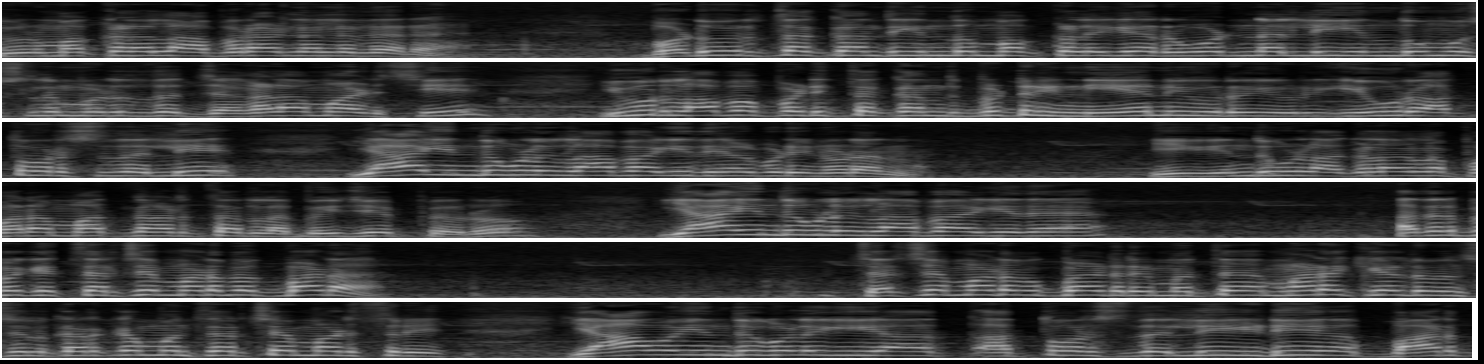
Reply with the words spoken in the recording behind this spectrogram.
ಇವ್ರ ಮಕ್ಕಳೆಲ್ಲ ಅಬ್ರಾಡ್ನಲ್ಲಿದ್ದಾರೆ. ಬಡವಿರ್ತಕ್ಕಂಥ ಹಿಂದೂ ಮಕ್ಕಳಿಗೆ ರೋಡ್ನಲ್ಲಿ ಹಿಂದೂ ಮುಸ್ಲಿಂ ವಿರುದ್ಧ ಜಗಳ ಮಾಡಿಸಿ ಇವ್ರು ಲಾಭ ಪಡಿತಕ್ಕಂಥ ಬಿಟ್ಟರೆ ಇನ್ನೇನು ಇವರು ಇವ್ರು ಇವರು ಹತ್ತು ವರ್ಷದಲ್ಲಿ ಯಾವ ಹಿಂದೂಗಳಿಗೆ ಲಾಭ ಆಗಿದೆ ಹೇಳ್ಬಿಡಿ ನೋಡೋಣ. ಈ ಹಿಂದೂಗಳು ಅಗಳಗಳ ಪರ ಮಾತನಾಡ್ತಾರಲ್ಲ ಬಿ ಜೆ ಪಿಯವರು ಯಾವ ಹಿಂದೂಗಳಿಗೆ ಲಾಭ ಆಗಿದೆ? ಅದ್ರ ಬಗ್ಗೆ ಚರ್ಚೆ ಮಾಡ್ಬೇಕು ಬೇಡ. ಚರ್ಚೆ ಮಾಡ್ಬೇಕು ಬೇಡ್ರಿ ಮತ್ತೆ. ಮಾಡಕ್ಕೆ ಹೇಳ್ರಿ ಒಂದ್ಸಲ, ಕರ್ಕೊಂಬಂದು ಚರ್ಚೆ ಮಾಡಿಸ್ರಿ. ಯಾವ ಹಿಂದೂಗಳಿಗೆ ಹತ್ತು ವರ್ಷದಲ್ಲಿ ಇಡೀ ಭಾರತ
